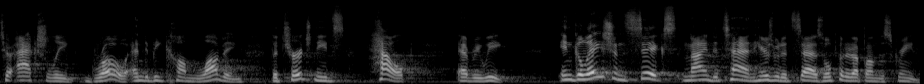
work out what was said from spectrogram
to actually grow and to become loving. The church needs help every week. In Galatians 6 9 to 10, here's what it says. We'll put it up on the screen.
